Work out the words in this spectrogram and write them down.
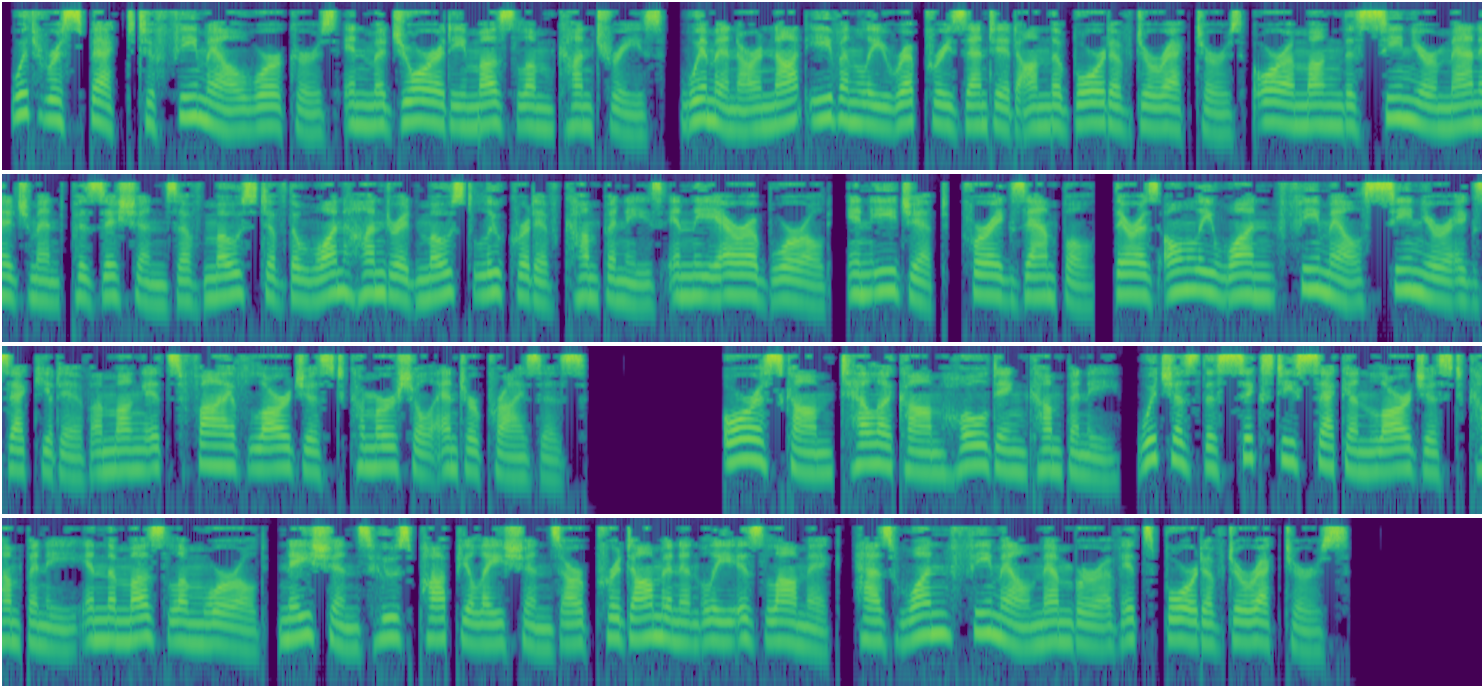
With respect to female workers in majority Muslim countries, women are not evenly represented on the board of directors or among the senior management positions of most of the 100 most lucrative companies in the Arab world. In Egypt, for example, there is only one female senior executive among its five largest commercial enterprises. Orascom Telecom Holding Company, which is the 62nd largest company in the Muslim world nations whose populations are predominantly Islamic, has one female member of its board of directors.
